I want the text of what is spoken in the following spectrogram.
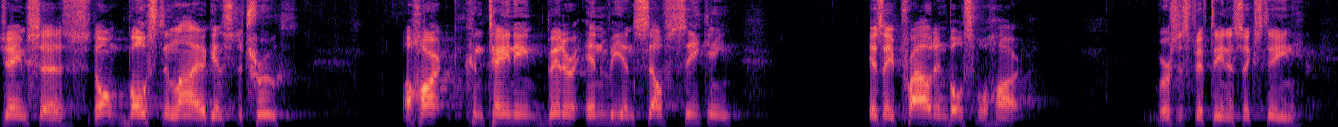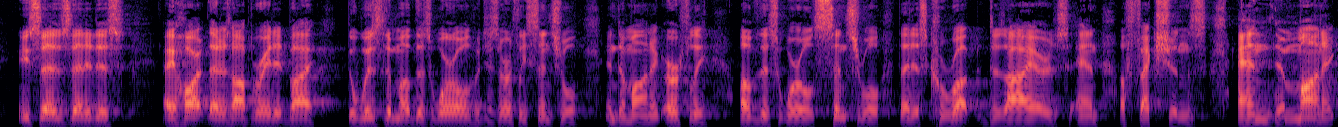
James says, don't boast and lie against the truth. A heart containing bitter envy and self seeking is a proud and boastful heart. Verses 15 and 16, he says that it is a heart that is operated by the wisdom of this world, which is earthly, sensual, and demonic. Earthly of this world, sensual, that is corrupt desires and affections, and demonic,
